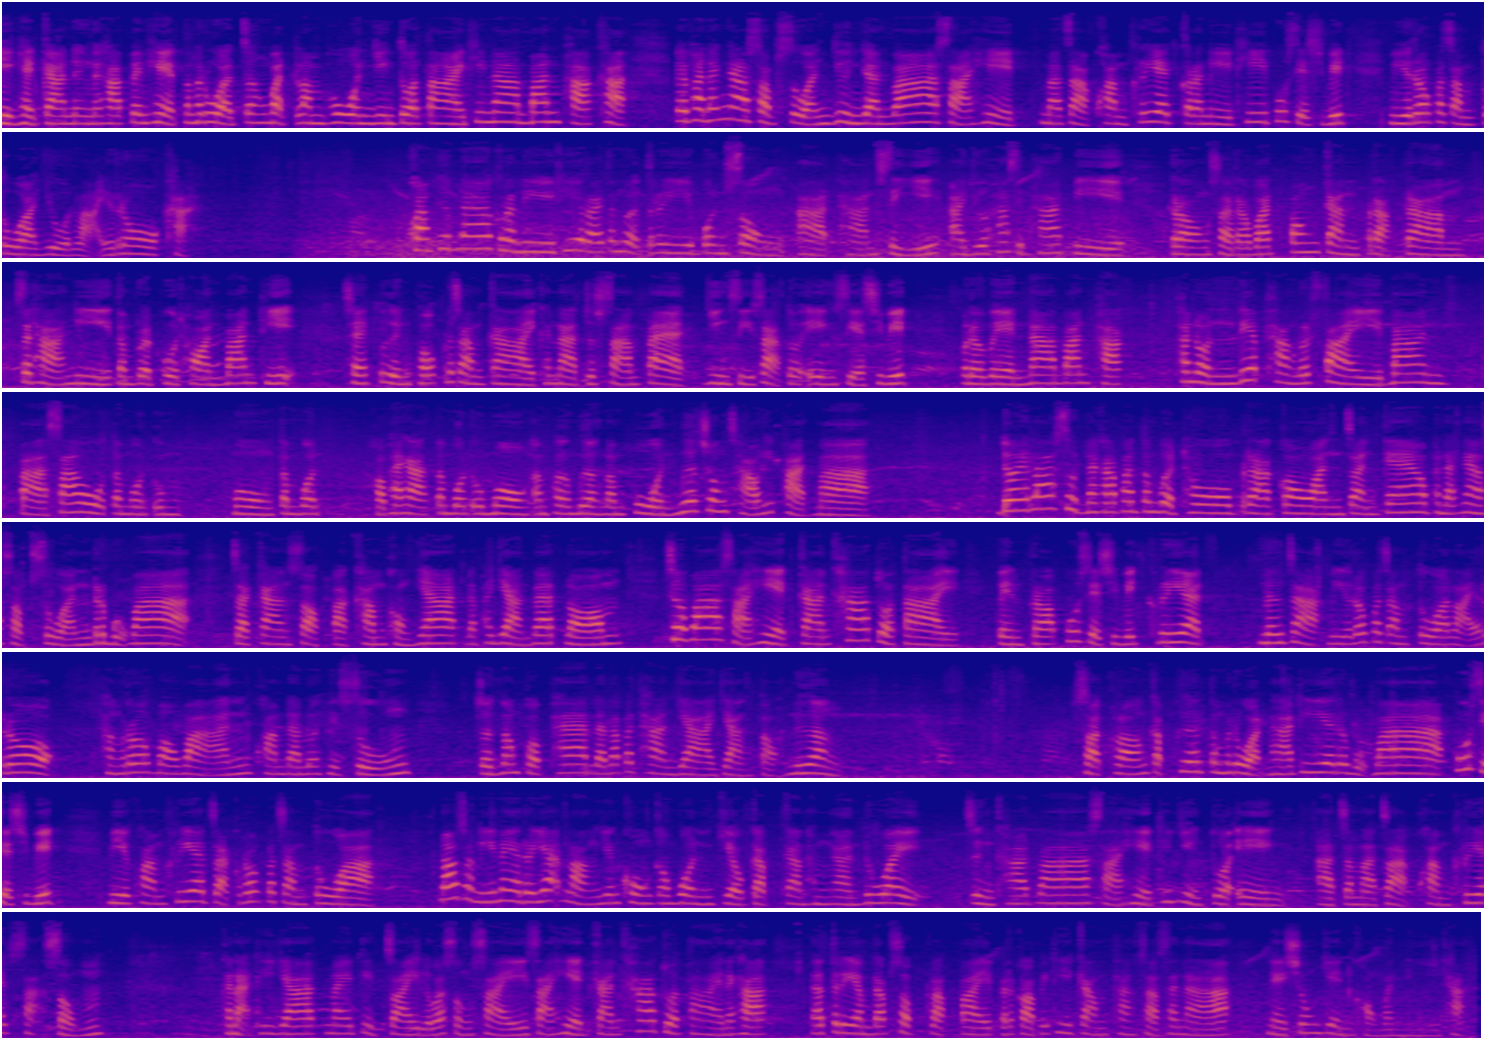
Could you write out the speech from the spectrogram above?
อีกเหตุการณ์หนึ่งนะคะเป็นเหตุตำรวจจังหวัดลำพูนยิงตัวตายที่หน้าบ้านพักค่ะโดยพนักงานสอบสวนยืนยันว่าสาเหตุมาจากความเครียดกรณีที่ผู้เสียชีวิต มีโรคประจำตัวอยู่หลายโรคค่ะ ความคืบหน้ากรณีที่ร้อยตำรวจตรีบนส่งอาจหานศรีอายุ 55 ปี รองสารวัตรป้องกันปราบปราม สถานีตำรวจภูธรบ้านทิ ใช้ปืนพกประจำกายขนาดจุด38 ยิงศีรษะตัวเองเสียชีวิต บริเวณหน้าบ้านพัก ถนนเรียบทางรถไฟบ้าน ป่าเศร้าตำบลอุโมงตำบลขออภัยค่ะตำบลอุโมงอำเภอเมืองลำพูนเมื่อช่วงเช้าที่ผ่านมา โดยล่าสุดนะคะพันตำรวจโทปรากรจันแก้วพนักงานสอบสวน ระบุว่าจากการสอบปากคำของญาติและพยานแวดล้อม เชื่อว่าสาเหตุการฆ่าตัวตาย เป็นเพราะผู้เสียชีวิตเครียด เนื่องจากมีโรคประจำตัวหลายโรค ทั้งโรคเบาหวาน ความดันโลหิตสูง จนต้องพบแพทย์และรับประทานยาอย่างต่อเนื่อง สอดคล้องกับเพื่อนตำรวจนะคะที่ระบุว่าผู้เสียชีวิตมีความเครียดจากโรคประจำตัว นอกจากนี้ในระยะหลังยังคงกังวลเกี่ยวกับการทำงานด้วย จึงคาดว่าสาเหตุที่ยิงตัวเองอาจจะมาจากความเครียดสะสม ขณะที่ญาติไม่ติดใจหรือว่าสงสัยสาเหตุการฆ่าตัวตายนะคะ และเตรียมรับศพกลับไปประกอบพิธีกรรมทางศาสนาในช่วงเย็นของวันนี้ค่ะ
